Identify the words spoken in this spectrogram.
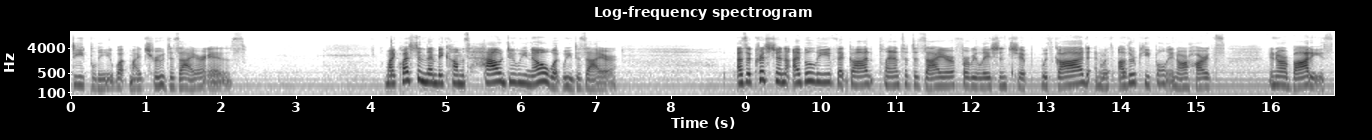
deeply what my true desire is. My question then becomes how do we know what we desire? As a Christian, I believe that God plants a desire for relationship with God and with other people in our hearts, in our bodies,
